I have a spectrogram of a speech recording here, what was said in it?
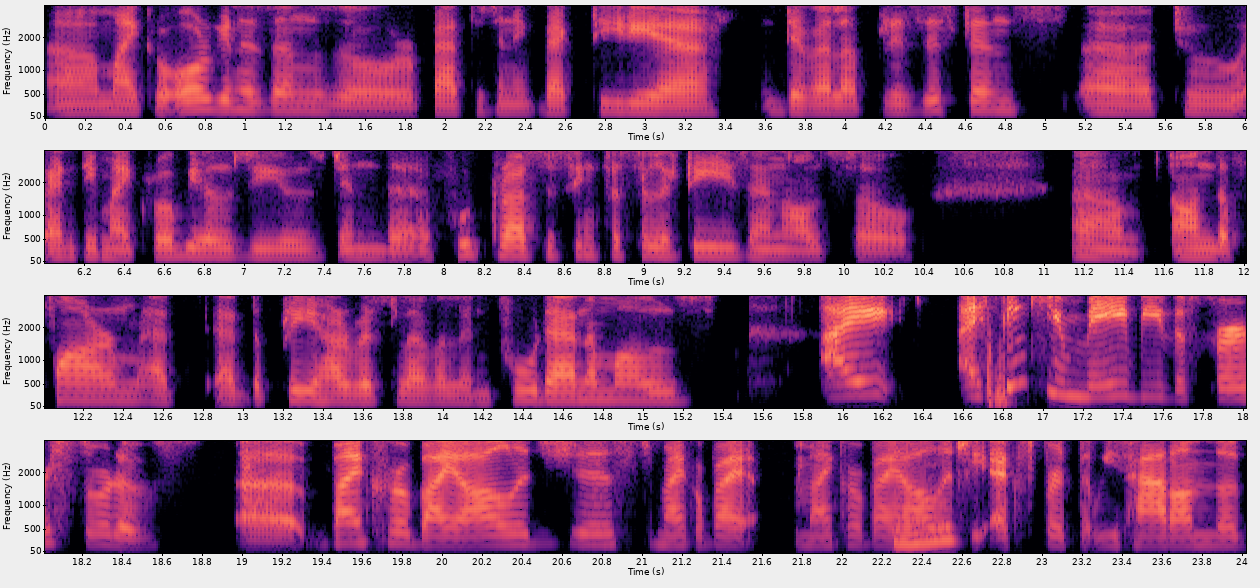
uh, microorganisms or pathogenic bacteria develop resistance uh, to antimicrobials used in the food processing facilities and also um, on the farm at, at the pre-harvest level in food animals. I I think you may be the first sort of uh, microbiologist, microbi- microbiology mm-hmm. expert that we've had on the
